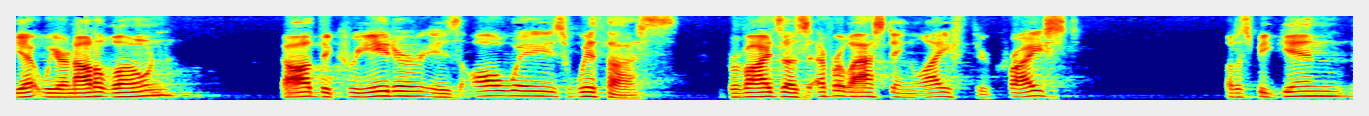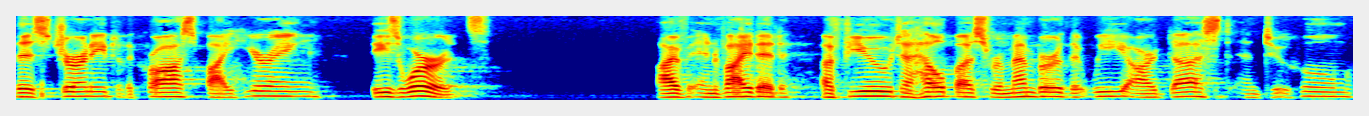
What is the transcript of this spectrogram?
yet we are not alone. God, the Creator, is always with us, provides us everlasting life through Christ. Let us begin this journey to the cross by hearing these words I've invited a few to help us remember that we are dust and to whom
